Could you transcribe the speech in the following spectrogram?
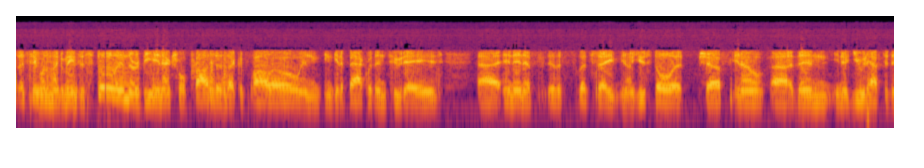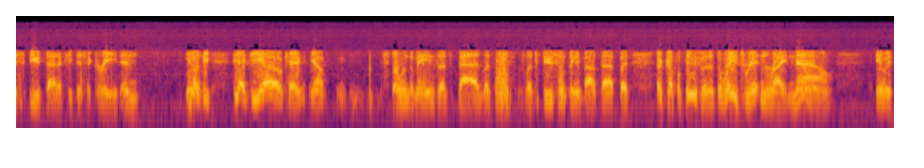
let's say one of my domains is stolen, there would be an actual process I could follow and, and get it back within two days. Uh, and then if, if let's say you know you stole it, chef, you know, uh, then you know you would have to dispute that if you disagreed. And you know the the idea, okay, yeah, stolen domains, that's bad. Let's let's do something about that. But there are a couple things with it. The way it's written right now, it would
